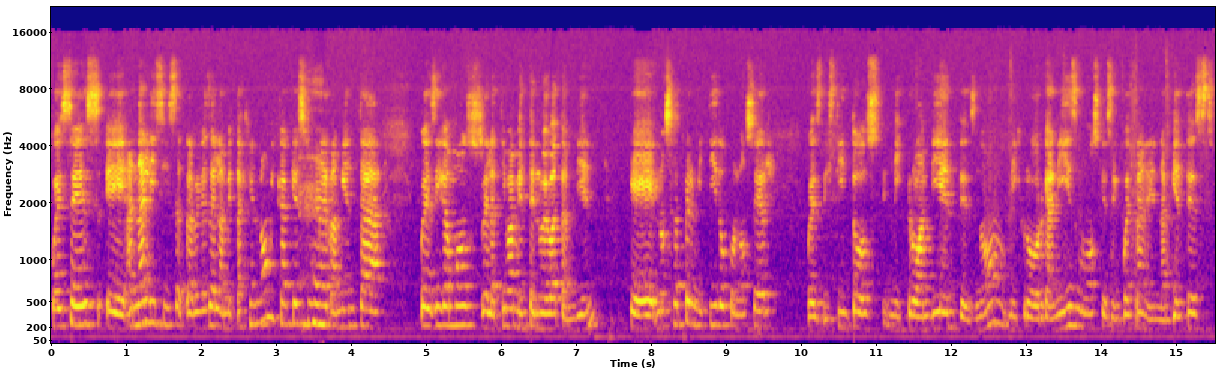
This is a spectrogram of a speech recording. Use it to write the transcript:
pues es eh, análisis a través de la metagenómica, que es una herramienta pues digamos relativamente nueva también, que nos ha permitido conocer pues distintos microambientes, ¿no? Microorganismos que se encuentran en ambientes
